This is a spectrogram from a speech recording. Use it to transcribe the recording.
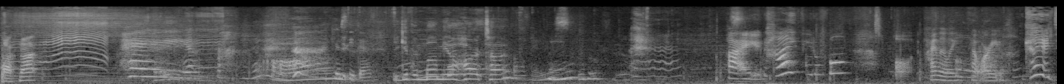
Knock, knock. Hey! Aw, Yes, he did. You giving mommy a hard time? Hi. Hi, beautiful. Oh, hi, Lily. How are you? Good,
